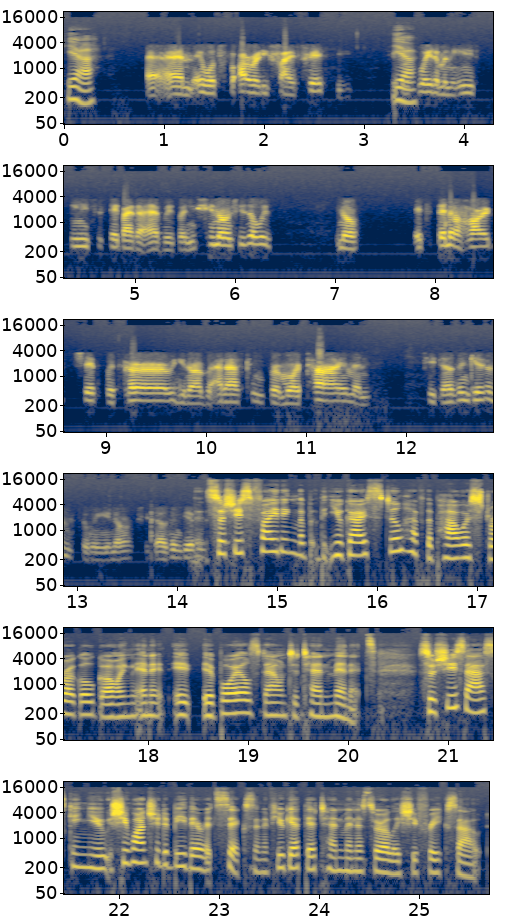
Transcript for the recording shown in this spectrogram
Yeah. and it was already five fifty. Yeah. Wait a minute, he needs, he needs to stay by the everybody. She knows she's always, you know, it's been a hardship with her. You know, I've been asking for more time, and she doesn't give them to me. You know, she doesn't give them. So she's fighting the. You guys still have the power struggle going, and it, it, it boils down to 10 minutes. So she's asking you, she wants you to be there at 6, and if you get there 10 minutes early, she freaks out.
